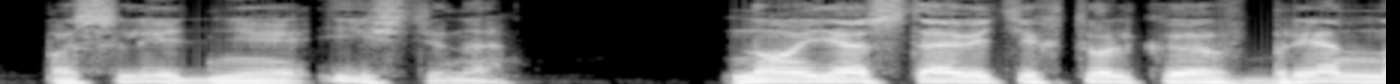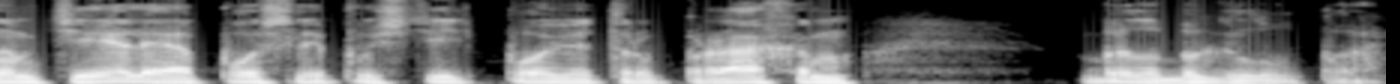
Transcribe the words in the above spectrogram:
— последняя истина но и оставить их только в бренном теле, а после пустить по ветру прахом, было бы глупо.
